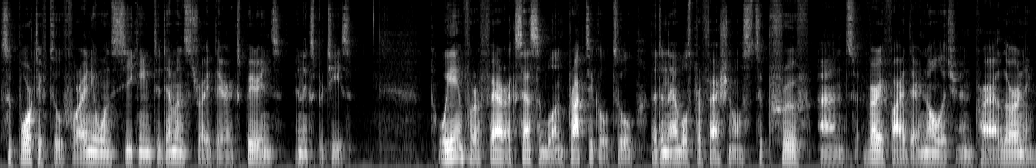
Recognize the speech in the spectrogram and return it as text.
supportive tool for anyone seeking to demonstrate their experience and expertise. We aim for a fair, accessible and practical tool that enables professionals to prove and verify their knowledge and prior learning,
